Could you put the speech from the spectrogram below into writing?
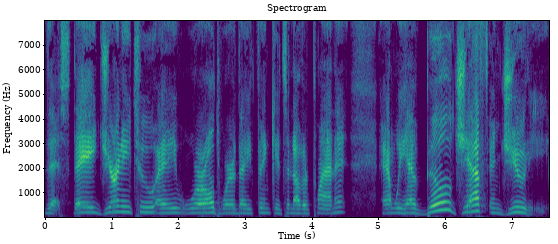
this. They journey to a world where they think it's another planet. And we have Bill, Jeff, and Judy.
